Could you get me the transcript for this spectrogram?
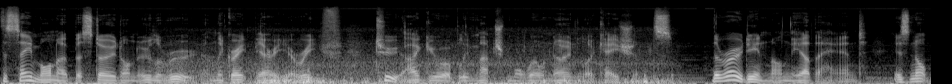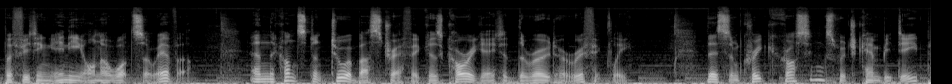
the same honour bestowed on Uluru and the Great Barrier Reef, two arguably much more well known locations. The road in, on the other hand, is not befitting any honour whatsoever, and the constant tour bus traffic has corrugated the road horrifically. There's some creek crossings which can be deep,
